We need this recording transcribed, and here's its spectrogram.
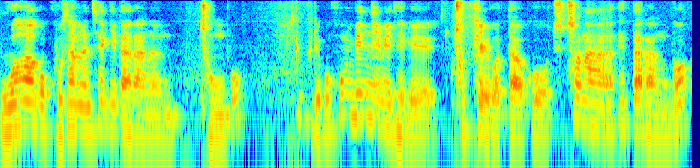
우아하고 고상한 책이다라는 정보 그리고 혼비님이 되게 좋게 읽었다고 추천했다라는 거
